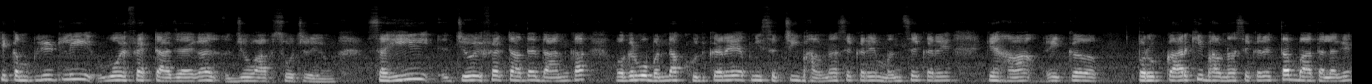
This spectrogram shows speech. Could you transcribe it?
कि कम्प्लीटली वो इफ़ेक्ट आ जाएगा जो आप सोच रहे हो। सही जो इफ़ेक्ट आता है दान का अगर वो बंदा खुद करे, अपनी सच्ची भावना से करे, मन से करे कि हाँ एक परोपकार की भावना से करे, तब बात अलग है।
